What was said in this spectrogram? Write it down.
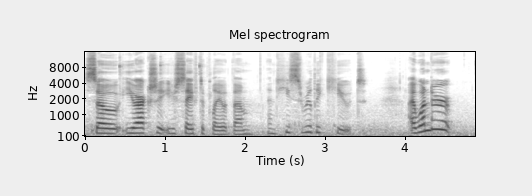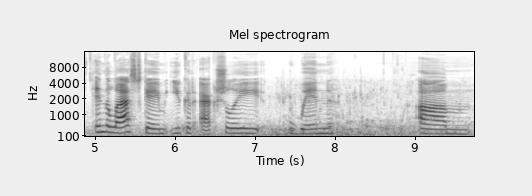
So you actually, you're safe to play with them. And he's really cute. I wonder, in the last game, you could actually win, um,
